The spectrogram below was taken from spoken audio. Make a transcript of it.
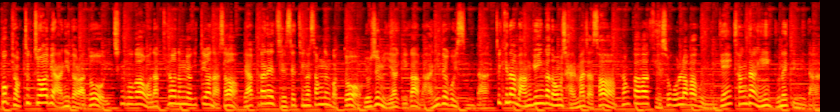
꼭 격특 조합이 아니더라도 이 친구가 워낙 케어 능력이 뛰어나서 약간의 딜 세팅을 섞는 것도 요즘 이야기가 많이 되고 있습니다. 특히나 망규인과 너무 잘 맞아서 평 가가 계속 올라가고 있는 게 상당히 눈에 띕니다.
